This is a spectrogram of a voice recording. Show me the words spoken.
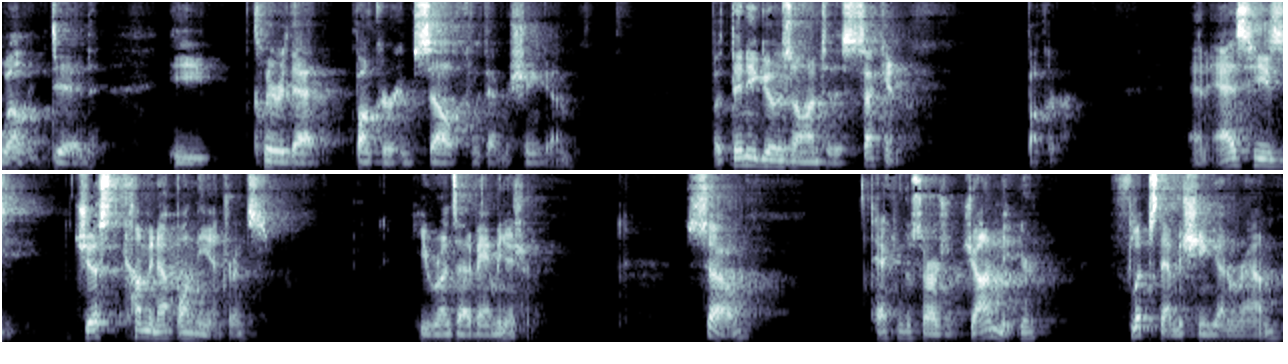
well, it did. He cleared that bunker himself with that machine gun. But then he goes on to the second bunker. And as he's just coming up on the entrance, he runs out of ammunition. So, Technical Sergeant John Meagher flips that machine gun around,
